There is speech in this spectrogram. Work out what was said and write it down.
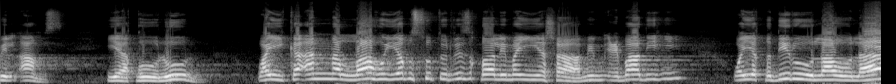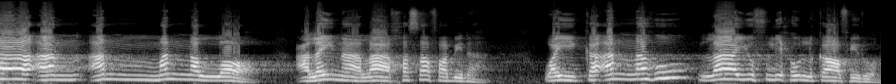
বিল আমস ইয়াকুলুন ওয়াই কাআন্নাল্লাহু ইয়াবসুতু রিজকা লিমান ইয়াশা মিন ইবাদিহি ওয়া ইয়াকদিরু লাউলা আন, আনমান্নাল্লাহ। আলাইনা লা খাসাফা বিনা, ওয়াই কাআন্নাহু লা ইউফলিহুল কাফিরুন।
